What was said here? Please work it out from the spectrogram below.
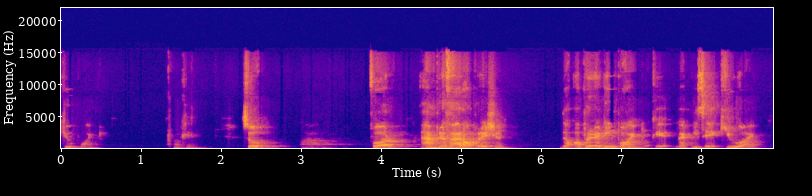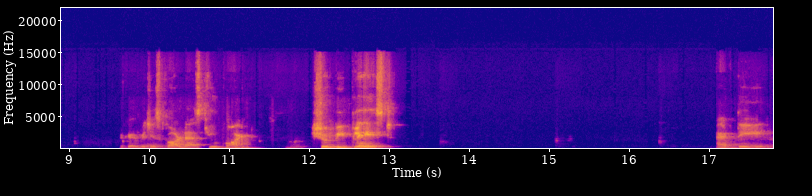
Q point. Okay. So for amplifier operation, the operating point, okay, let me say Qi, okay, which is called as Q point, should be placed at the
